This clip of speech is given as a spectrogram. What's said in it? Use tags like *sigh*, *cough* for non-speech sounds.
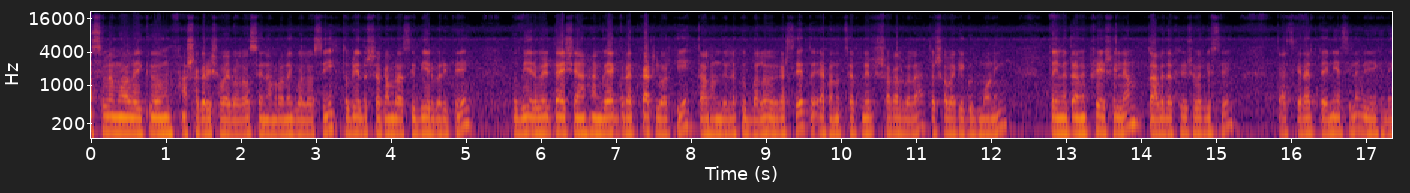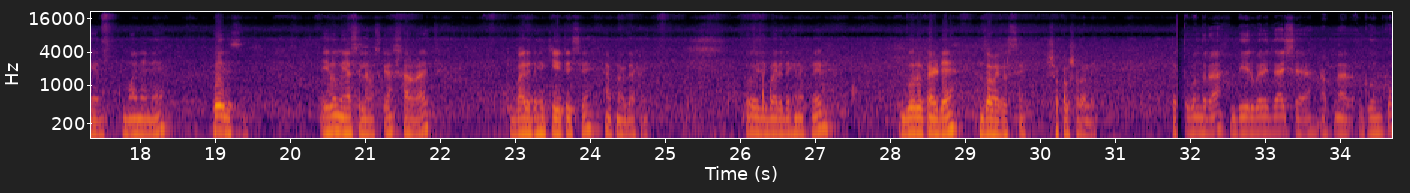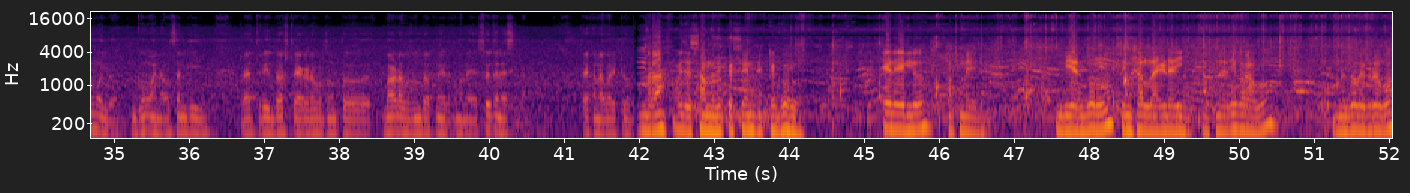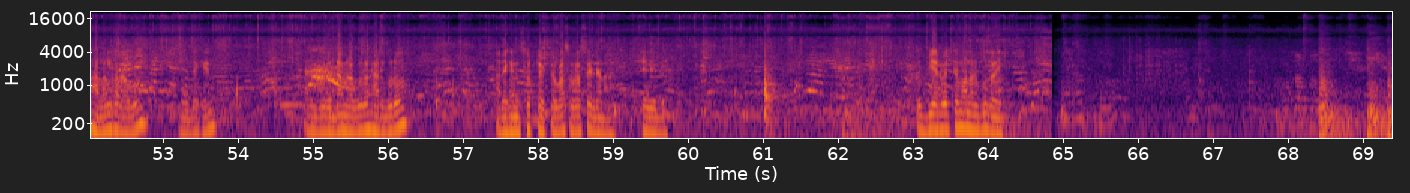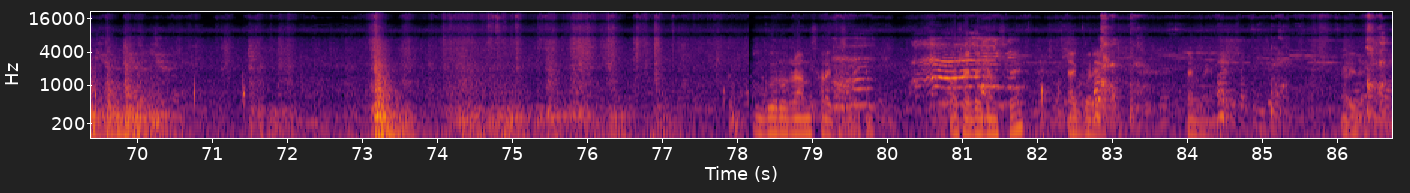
আসসালামু আলাইকুম। আশা করি সবাই ভালো আছেন, আমরা অনেক ভালো আছি। তো প্রিয় দর্শক, আমরা আছি বিয়ের বাড়িতে। তো বিয়ের বাড়িতে এসে আঙ্গু এক রাত কাটলো আর কি, তো আলহামদুলিল্লাহ খুব ভালোভাবে কাটছে। তো এখন হচ্ছে আপনার সকালবেলা, তো সবাইকে গুড মর্নিং তো এই মাত্র আমি ফ্রেশ হইলাম, তো আবেদা ফ্রেশ হবার গেছে। তো আজকে রাতটাই নিয়ে আসছিলাম, এই এখান থেকে ময়না নিয়ে হয়ে গেছে এই রুমে আসছিলাম আজকে সারা রাত। বাইরে দেখে কি হইতেছে, আপনাকে দেখাই। ওই যে বাইরে দেখেন আপনার গরু কাইডে। জবাই করছে সকাল সকালে। তো বন্ধুরা বিয়ের বাড়িতে এসে আপনার ঘুম কম হইল। ঘুম হয় না বলছেন কি রাত্রি দশটা এগারোটা পর্যন্ত বারোটা পর্যন্ত আপনার মানে চৈতন্য ছিলাম। এখন আবার একটু বন্ধুরা ওই যে সামনে দেখতেছেন একটা গরু। এটা এলো আপনার বিয়ের গরু। ইনশাল্লাহ এটাই আপনার ই করাবো মানে জবাই করাবো হালাল করাবো। দেখেন একবারে দামরা গরু হাড় গরু। আর এখানে ছোট্ট একটা বাছর আছে, এটা না? এই তো বিয়ের বাড়িতে মানুষ বোঝাই। গরুর রান ছাড়াইতেছে দেখেন। কষাই ডেকে একবারে টাইম লাগে ওই দেখেন।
